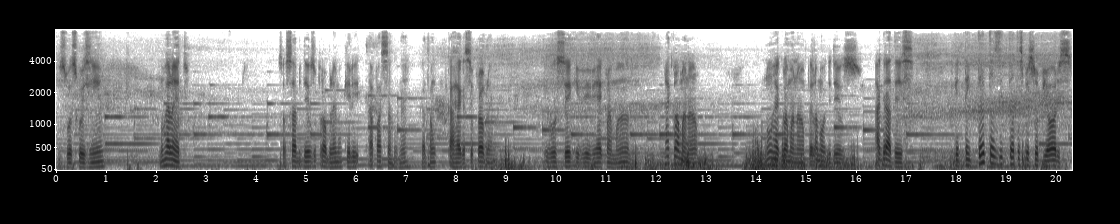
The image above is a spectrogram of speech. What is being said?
com suas coisinhas, no relento. Só sabe Deus o problema que ele tá passando, né? Cada um carrega seu problema. E você que vive reclamando, reclama não. Não reclama não, pelo amor de Deus. Agradeça. Porque tem tantas e tantas pessoas piores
